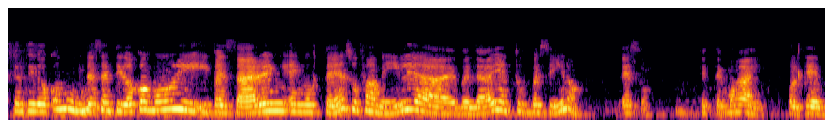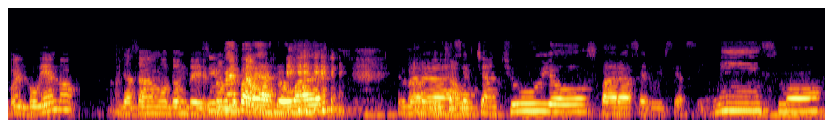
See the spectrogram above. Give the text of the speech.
Sentido común. De sentido común y, pensar en, usted, en su familia, ¿verdad? Y en tus vecinos. Eso, que estemos ahí. Porque el gobierno, ya sabemos dónde, Sirve para robar. para hacer chanchullos, para servirse a sí mismo.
